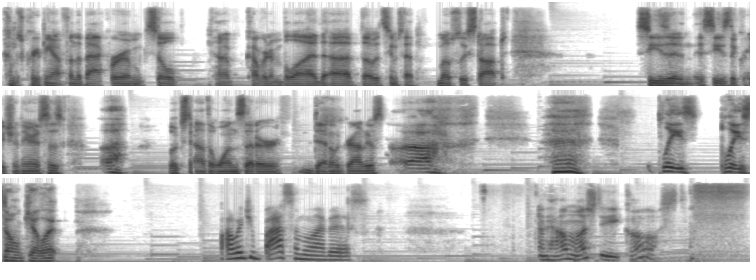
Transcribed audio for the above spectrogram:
comes creeping out from the back room still kind of covered in blood, uh, though it seems to have mostly stopped. Sees it, sees the creature in there and says, uh, looks down at the ones that are dead on the ground. Goes, uh, please, please don't kill it. Why would you buy something like this? And how much did it cost?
